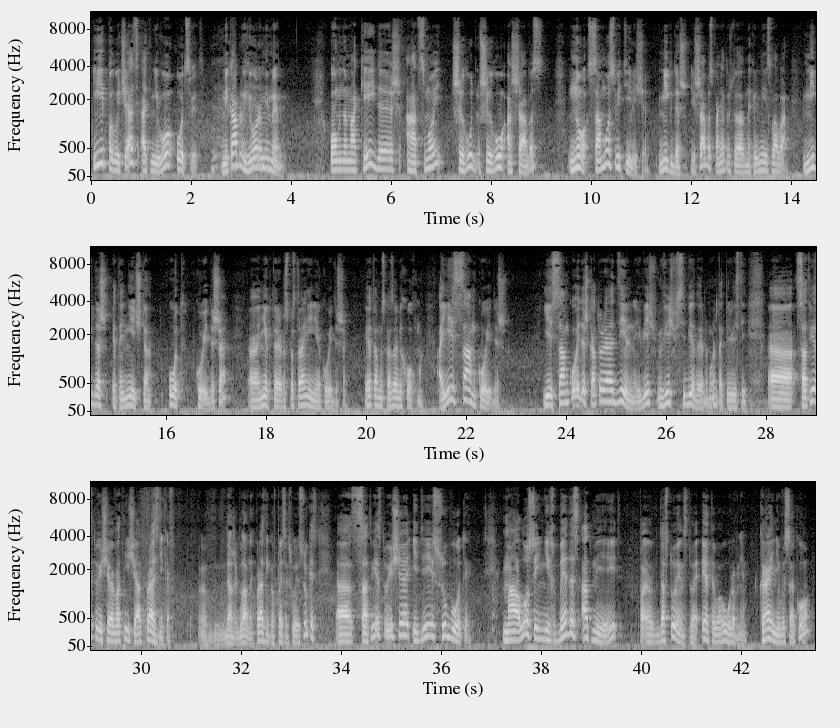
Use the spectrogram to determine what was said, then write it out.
и получать от него отцвет. Микаблем геора мимену. Омнамакейдеш ацмой шигу, шигу ашабас, но само святилище, мигдаш и шабас, понятно, что это однокоренные слова. Мигдаш – это нечто от койдыша, э, некоторое распространение койдыша. Это мы сказали хохма. А есть сам койдыш – есть сам койдыш, который отдельный, вещь, вещь в себе, наверное, можно так перевести, э, соответствующая, в отличие от праздников, э, даже главных праздников Песах, Шуи, Сукес, э, соответствующая идее субботы. Маалосы них бедес отмеет, достоинство этого уровня крайне высоко,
